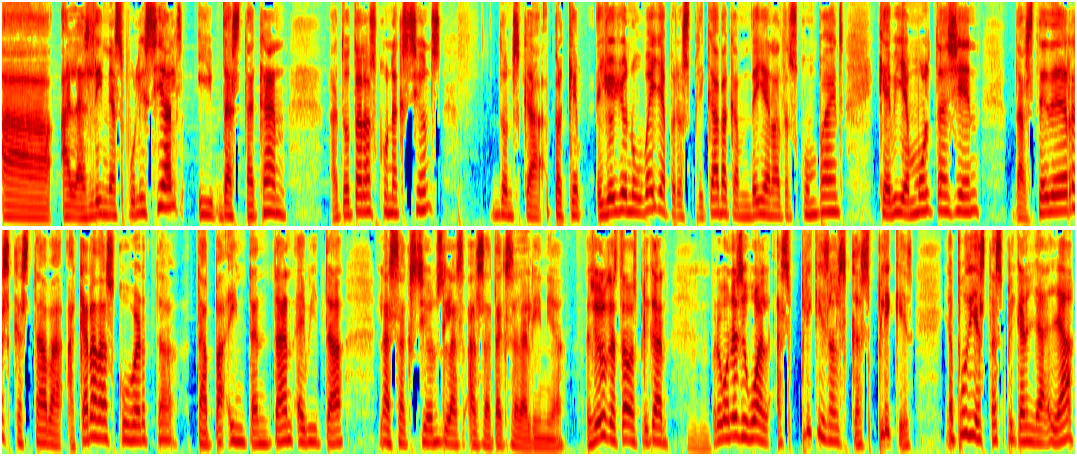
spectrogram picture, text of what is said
a, a les línies policials i destacant a totes les connexions doncs que, perquè jo, jo no ho veia, però explicava que em deien altres companys que hi havia molta gent dels TDRs que estava a cara descoberta tapa, intentant evitar les accions, les, els atacs a la línia. Això és el que estava explicant. Mm -hmm. Però bueno, és igual, expliquis els que expliquis. Ja podia estar explicant allà, allà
